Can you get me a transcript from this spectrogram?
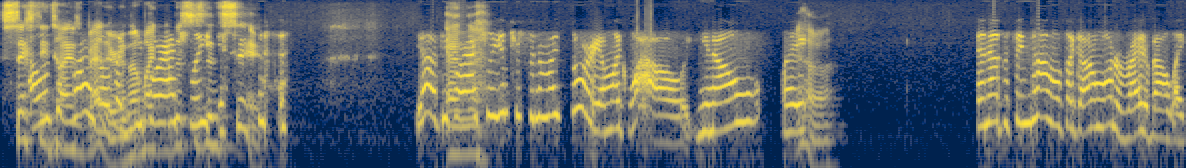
60 I was times surprised. I was better. like, and I'm like, this actually- is insane. yeah, people And- are actually interested in my story. I'm like, wow, you know, like. yeah. And at the same time, I was like, I don't want to write about like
